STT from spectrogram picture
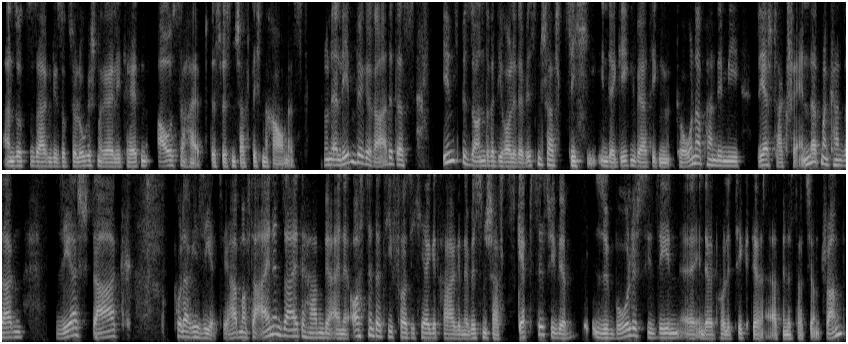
an sozusagen die soziologischen Realitäten außerhalb des wissenschaftlichen Raumes. Nun erleben wir gerade, dass insbesondere die Rolle der Wissenschaft sich in der gegenwärtigen Corona-Pandemie sehr stark verändert. Man kann sagen, sehr stark polarisiert. Wir haben auf der einen Seite haben wir eine ostentativ vor sich hergetragene Wissenschaftsskepsis, wie wir symbolisch sie sehen äh, in der Politik der Administration Trump,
